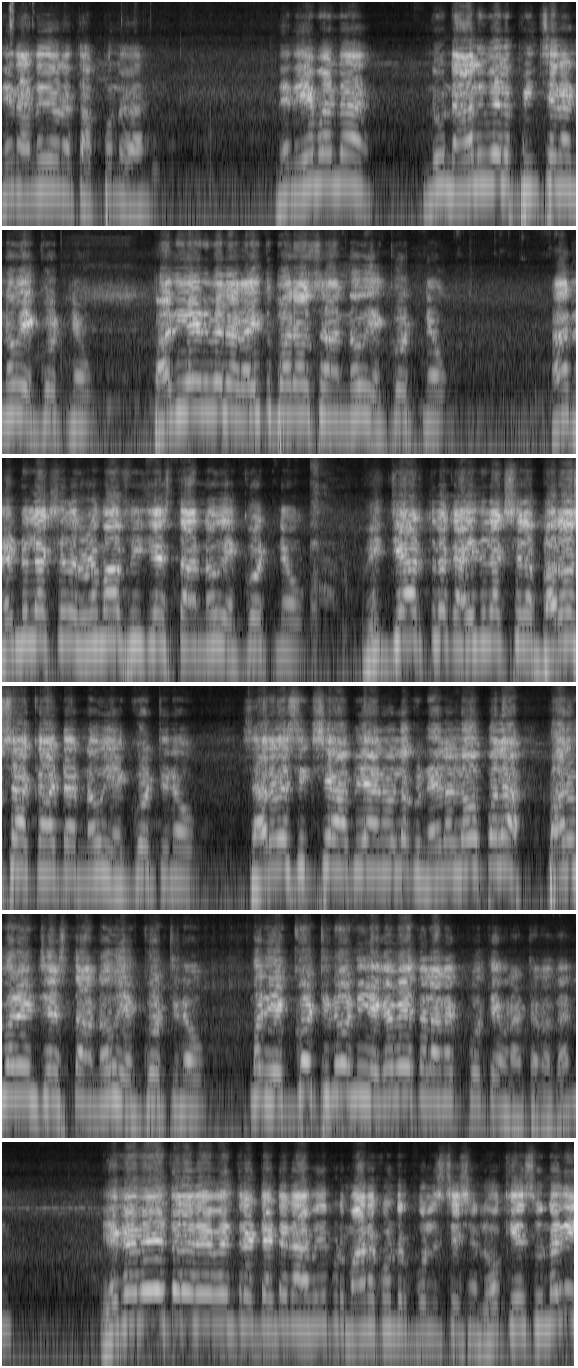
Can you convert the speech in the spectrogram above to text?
నేను అన్నది ఏమన్నా తప్పున్నదా? నేను ఏమన్నా నువ్వు నాలుగు వేల పింఛన్ అన్నావు ఎగ్గొట్టినావు. పదిహేను వేల రైతు భరోసా అన్నావు ఎగ్గొట్టినావు. రెండు లక్షల రుణమాఫీ చేస్తా అన్నావు ఎగ్గొట్టినావు. విద్యార్థులకు ఐదు లక్షల భరోసా కార్డు అన్నావు ఎగ్గొట్టినావు. సర్వశిక్ష అభియానంలకు నెల లోపల పర్మనెంట్ చేస్తా అన్నావు ఎగ్గొట్టినావు. మరి ఎగ్గొట్టినావు నీ ఎగవేతలు అనకపోతే ఏమని అంటారా దాన్ని? ఎగవేతల రేవంత్ రెడ్డి అంటే నా మీద ఇప్పుడు మానకొండూరు పోలీస్ స్టేషన్లో కేసు ఉన్నది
